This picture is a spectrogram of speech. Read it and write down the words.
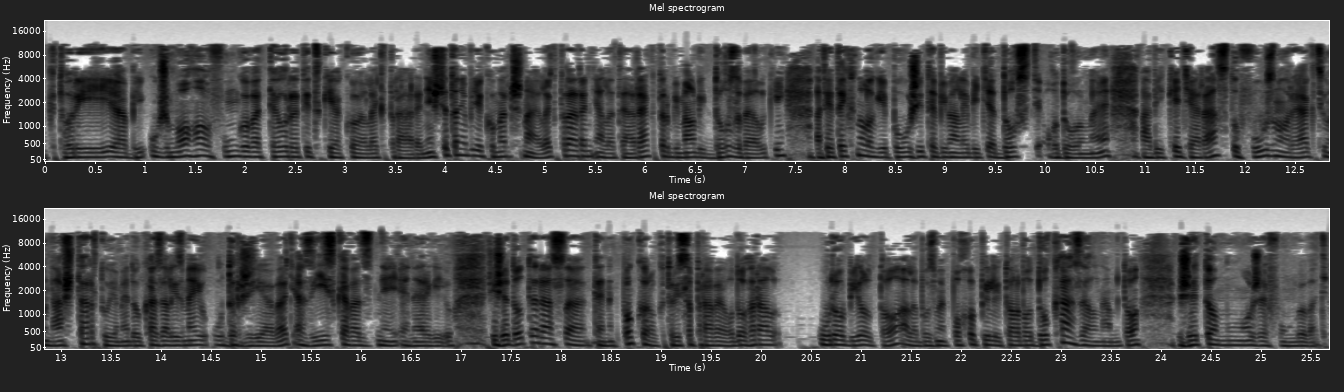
ktorý by už mohol fungovať teoreticky ako elektráreň. Ešte to nebude komerčná elektráreň, ale ten reaktor by mal byť dosť veľký a tie technológie použité by mali byť dosť odolné, aby keď raz tú fúznu reakciu naštartujeme, dokázali sme ju udržiavať a získavať z nej energiu. Čiže doteraz ten pokrok, ktorý sa práve odohral, urobil to, alebo sme pochopili to, alebo dokázal nám to, že to môže fungovať.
